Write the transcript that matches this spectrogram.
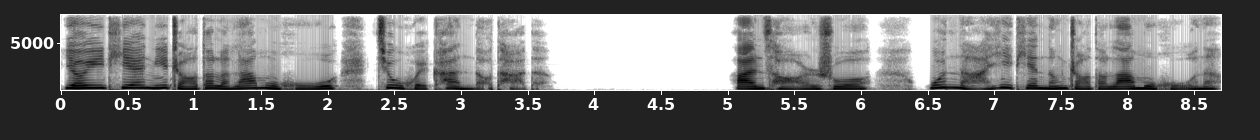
有一天你找到了拉木湖，就会看到它的。”安草儿说：“我哪一天能找到拉木湖呢？”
